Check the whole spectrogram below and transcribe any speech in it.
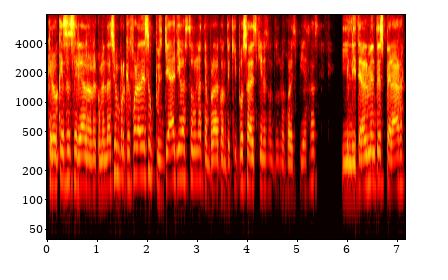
Creo que esa sería la recomendación, porque fuera de eso, pues ya llevas toda una temporada con tu equipo, sabes quiénes son tus mejores piezas y literalmente esperar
